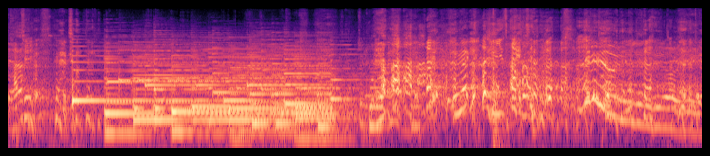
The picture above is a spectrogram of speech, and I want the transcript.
음악이. 이상해져.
